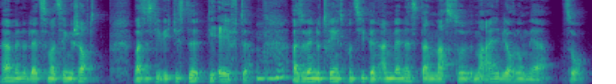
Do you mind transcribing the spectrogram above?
ja, wenn du letztes Mal zehn geschafft, was ist die wichtigste? Die elfte. Mhm. Also wenn du Trainingsprinzipien anwendest, dann machst du immer eine Wiederholung mehr. So.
